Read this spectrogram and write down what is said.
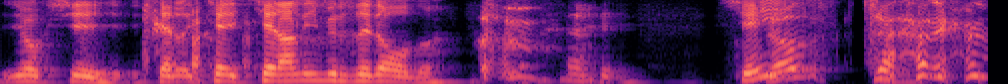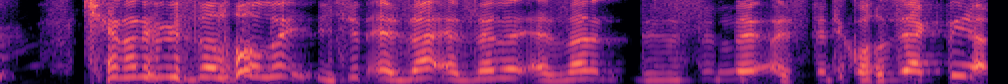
Yok şey Ke- Ke- Kenan İmirzalıoğlu. şey Yalnız Kenan, İmiz, Kenan İmirzalıoğlu için Ezel, Ezel, Ezel dizisinde estetik olacaktı ya.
